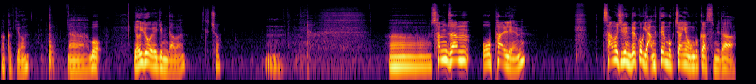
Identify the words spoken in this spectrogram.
바깥 기온. 아, 뭐 여의도 얘기입니다만. 그렇죠. 음. 어, 3358님. 사무실인데 꼭 양떼 목장에 온 것 같습니다.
